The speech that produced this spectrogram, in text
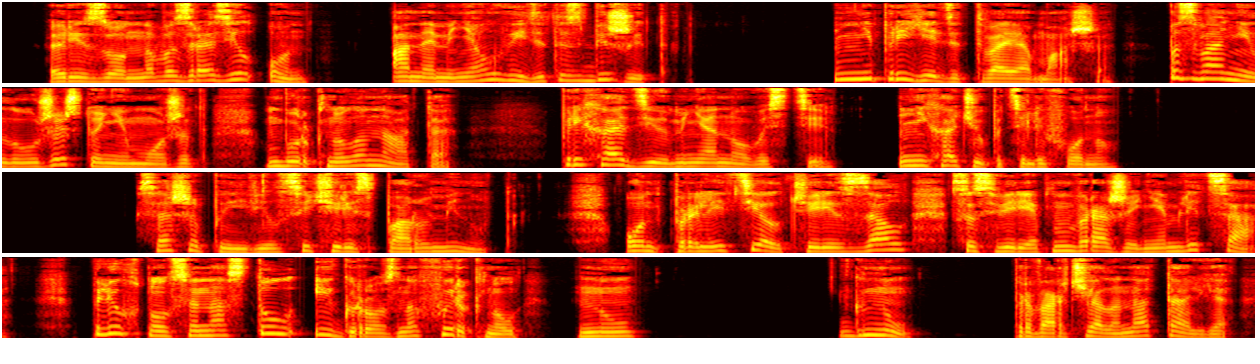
— резонно возразил он. «Она меня увидит и сбежит». «Не приедет твоя Маша. Позвонила уже, что не может», — буркнула Ната. «Приходи, у меня новости. Не хочу по телефону». Саша появился через пару минут. Он пролетел через зал со свирепым выражением лица, плюхнулся на стул и грозно фыркнул. «Ну?» «Гну», — проворчала Наталья, —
